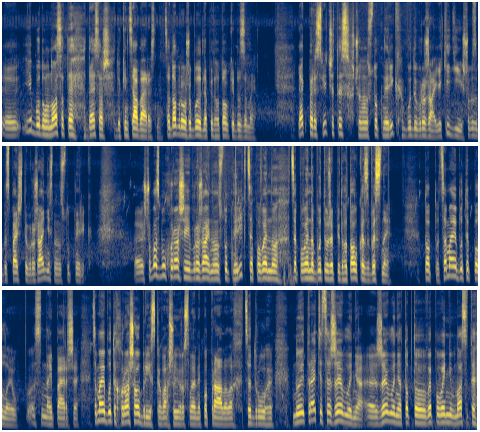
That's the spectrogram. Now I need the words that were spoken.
Е, І буду вносити десь аж до кінця вересня. Це добре вже буде для підготовки до зими. Як пересвідчитись, що на наступний рік буде врожай? Які дії, щоб забезпечити врожайність на наступний рік? Е, Щоб у вас був хороший врожай на наступний рік, це, повинно, це повинна бути вже підготовка з весни. Тобто це має бути полив найперше. Це має бути хороша обрізка вашої рослини по правилах. Це друге. Ну і третє це живлення. Е, Живлення, тобто ви повинні вносити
